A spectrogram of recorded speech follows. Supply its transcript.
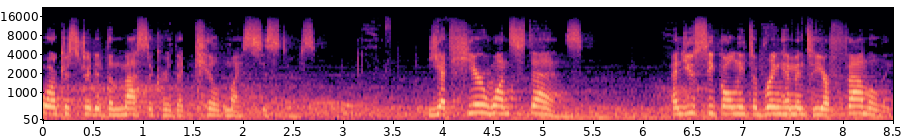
orchestrated the massacre that killed my sisters. Yet here one stands, and you seek only to bring him into your family.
